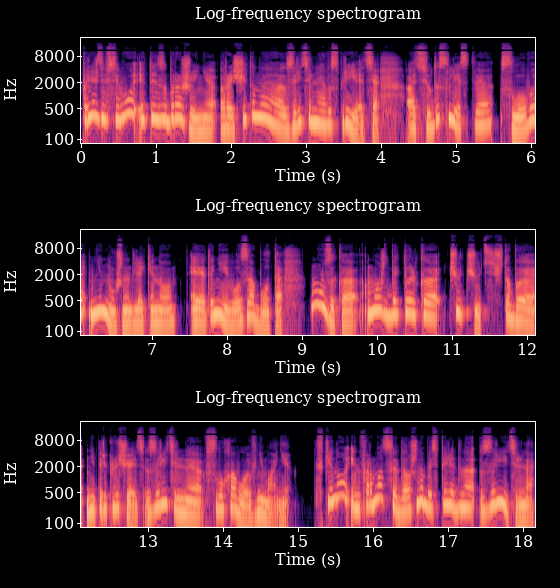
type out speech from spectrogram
Прежде всего, это изображение, рассчитанное зрительное восприятие. Отсюда следствие. Слово не нужно для кино. Это не его забота. Музыка может быть только чуть-чуть, чтобы не переключать зрительное в слуховое внимание. В кино информация должна быть передана зрительно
